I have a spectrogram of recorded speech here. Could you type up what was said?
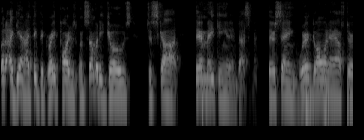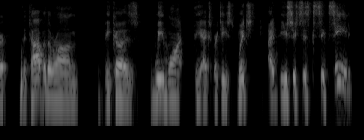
But again, I think the great part is when somebody goes to Scott, they're making an investment. They're saying, we're going after the top of the rung because we want the expertise, which I, you should succeed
